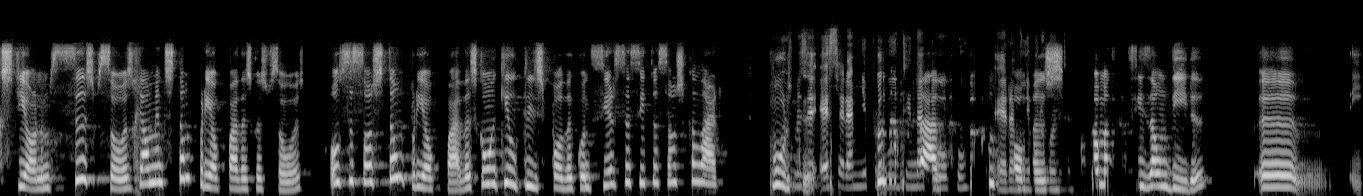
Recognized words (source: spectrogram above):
questiono-me se as pessoas realmente estão preocupadas com as pessoas ou se só estão preocupadas com aquilo que lhes pode acontecer se a situação escalar. Porque Mas essa era a minha pergunta ainda há pouco. Era a minha pergunta. Tomas a decisão de ir, uh,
